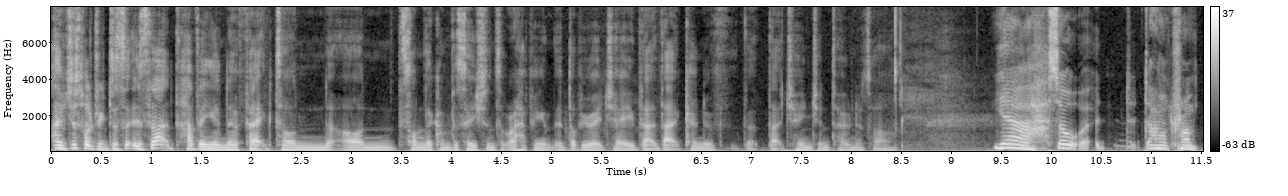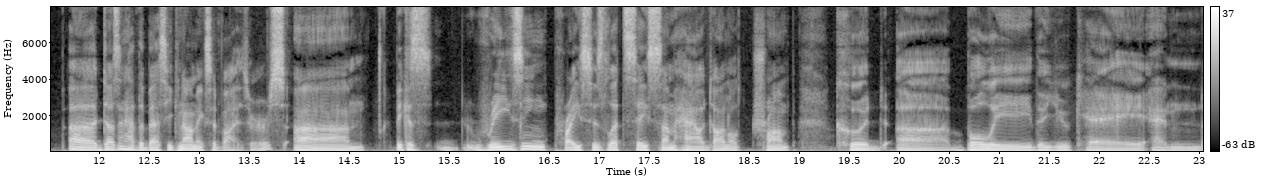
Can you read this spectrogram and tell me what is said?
I'm just wondering, does, is that having an effect on on some of the conversations that were happening at the WHA? That that kind of that, that change in tone as well. Yeah. So uh, Donald Trump uh, doesn't have the best economics advisors. Um, because raising prices, let's say somehow Donald Trump could uh, bully the UK and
